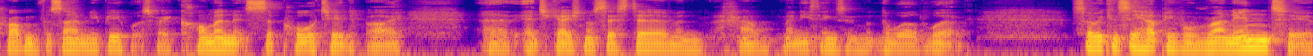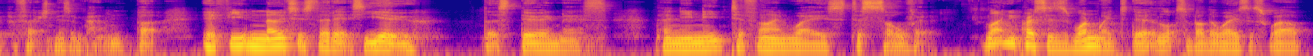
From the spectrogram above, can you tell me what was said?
problem for so many people. It's very common. It's supported by uh, the educational system and how many things in the world work. So we can see how people run into a perfectionism pattern. But if you notice that it's you that's doing this, then you need to find ways to solve it. Lightning process is one way to do it. Lots of other ways as well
